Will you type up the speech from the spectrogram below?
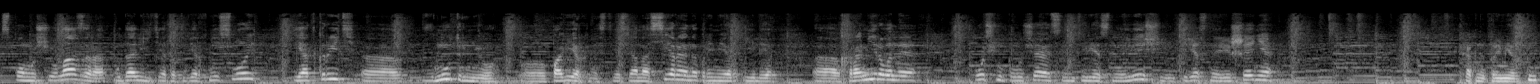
с помощью лазера удалить этот верхний слой и открыть э, внутреннюю э, поверхность, если она серая, например, или э, хромированная. Очень получаются интересные вещи, интересные решения, как, например, тут.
